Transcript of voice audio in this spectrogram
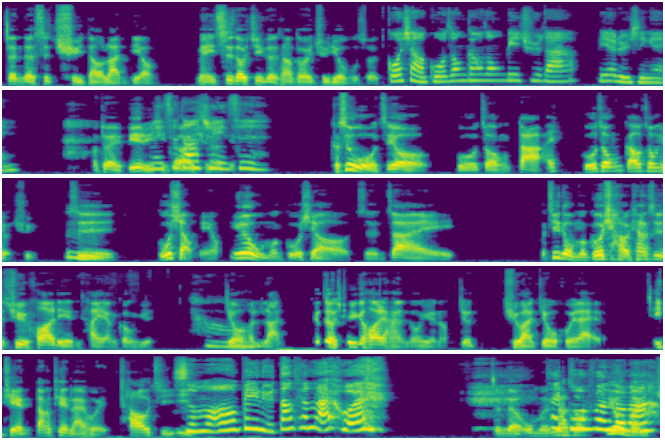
真的是去到烂掉。每次都基本上都会去六福村。国小、国中、高中必去的啊，毕业旅行哎。哦，对，毕业旅行每次都要去一次。可是我只有国中大哎，国中、高中有去，可是国小没有，因为我们国小只能在，我记得我们国小好像是去花莲海洋公园，就很烂，就只有去一个花莲海洋公园哦，就去完就回来了。一天当天来回，超级硬。什么毕旅当天来回？真的，我们那时候太过分了吧？因为我们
